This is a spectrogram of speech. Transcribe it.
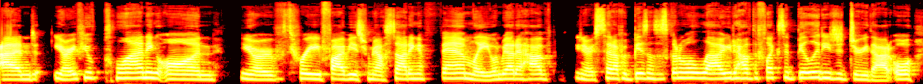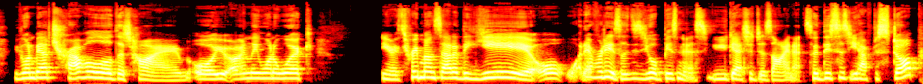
And, you know, if you're planning on, you know, three, five years from now, starting a family, you want to be able to have, you know, set up a business that's going to allow you to have the flexibility to do that. Or you want to be able to travel all the time, or you only want to work, you know, three months out of the year or whatever it is. Like this is your business. You get to design it. So this is, you have to stop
